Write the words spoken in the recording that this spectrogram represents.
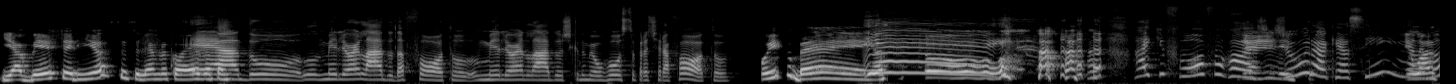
E a B seria, você se lembra qual é? É a do melhor lado da foto, o melhor lado, acho que do meu rosto para tirar foto. Muito bem! Ai, que fofo, Rod! É. Jura que é assim? Eu alemão?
